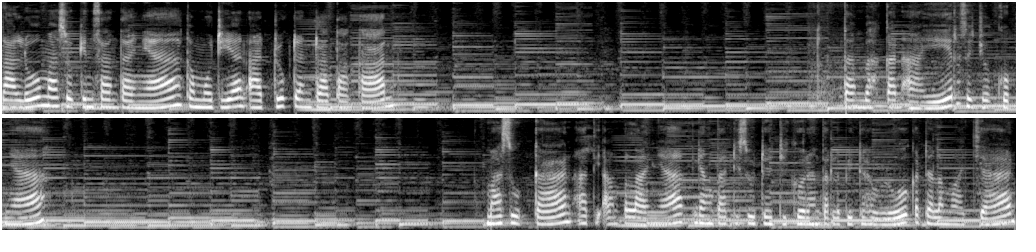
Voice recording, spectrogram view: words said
Lalu masukin santannya, kemudian aduk dan ratakan. Tambahkan air secukupnya. Masukkan ati ampelanya yang tadi sudah digoreng terlebih dahulu ke dalam wajan,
